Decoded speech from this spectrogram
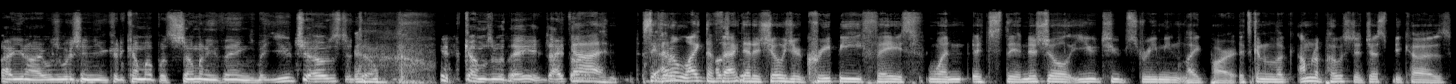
I, you know, I was wishing you could come up with so many things, but you chose to tell me it comes with age. I thought. God, see, I don't like the fact that it shows your creepy face when it's the initial YouTube streaming like part. It's gonna look. I'm gonna post it just because.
